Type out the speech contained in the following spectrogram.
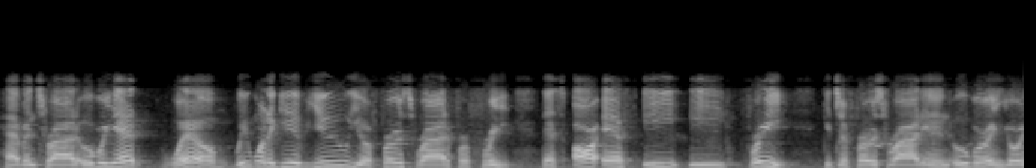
Haven't tried Uber yet? Well, we want to give you your first ride for free. That's R F E E free. Get your first ride in an Uber in your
